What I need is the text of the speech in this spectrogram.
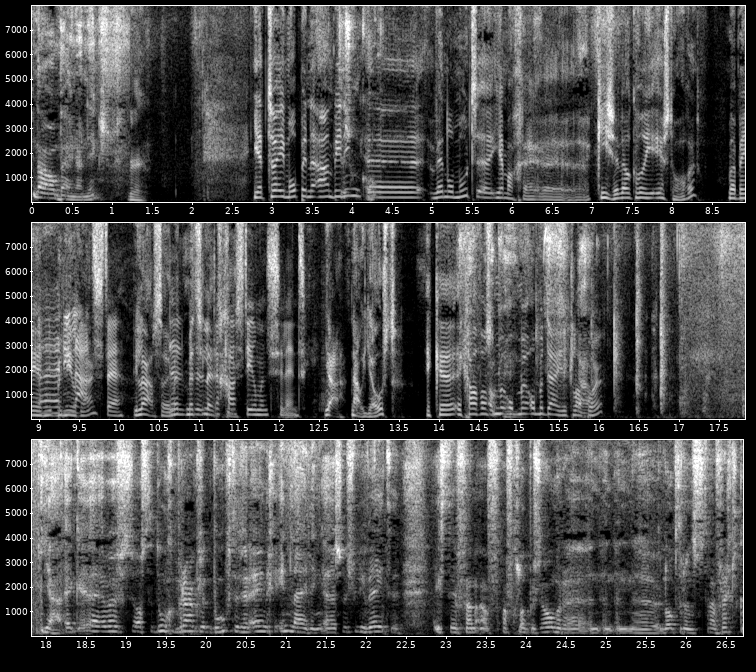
Nou, bijna niks. Nee. Je hebt twee mop in de aanbieding. Eh Wendelmoed, eh, jij mag eh, kiezen. Welke wil je eerst horen? Waar ben je die benieuwd laatste. naar? Die laatste, De, met, met de- Zelensky. De gastdeal met Zelensky. Ja, nou Joost. Ik, eh, ik ga alvast op mijn- op mijn- op mijn dijen klappen hoor. Ja, ik, eh, zoals te doen gebruikelijk behoefte er enige inleiding. Eh, zoals jullie weten is er vanaf afgelopen zomer een, een, een, eh, loopt er een strafrechtelijke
